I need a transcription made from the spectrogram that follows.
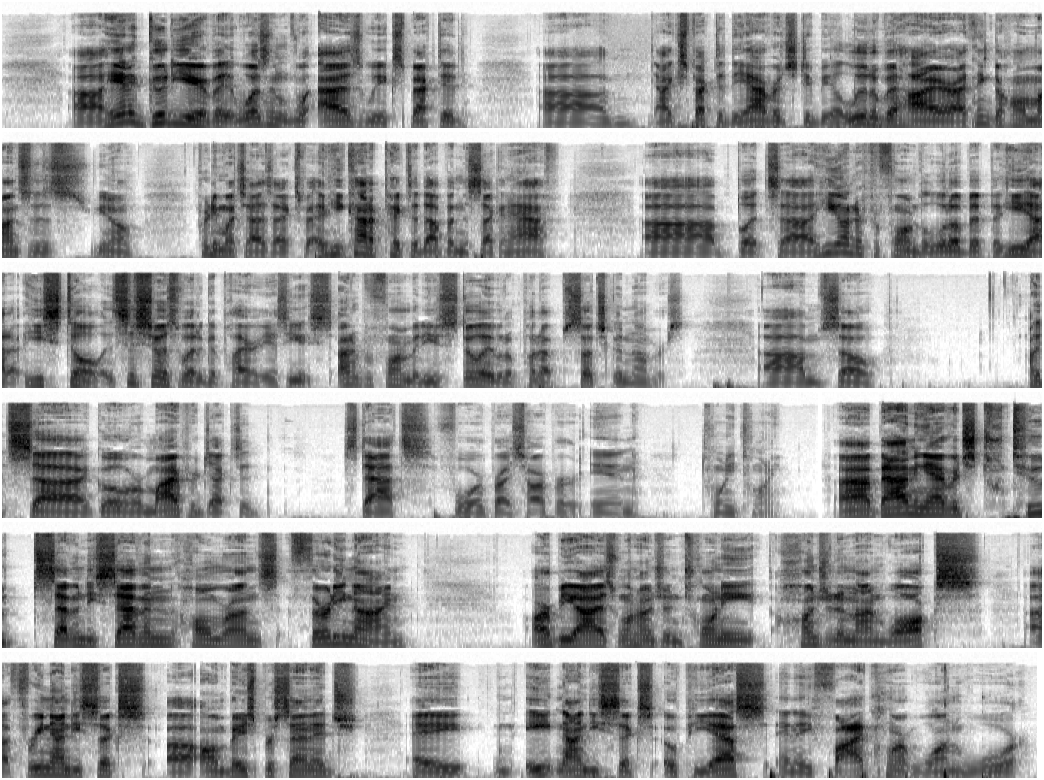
Uh, he had a good year, but it wasn't as we expected. Um, I expected the average to be a little bit higher. I think the home runs is, you know, pretty much as I expected. He kind of picked it up in the second half. Uh, but uh, he underperformed a little bit, but he had a, he still. This just shows what a good player he is. He underperformed, but he's still able to put up such good numbers. Um, so let's uh, go over my projected stats for Bryce Harper in 2020. Uh, batting average 277, home runs 39, RBIs 120, 109 walks, uh, 396 uh, on base percentage, a 896 OPS, and a 5.1 WAR.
